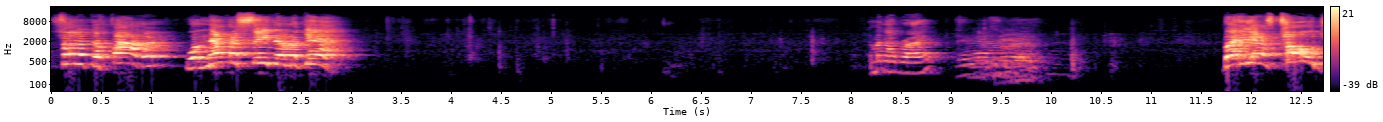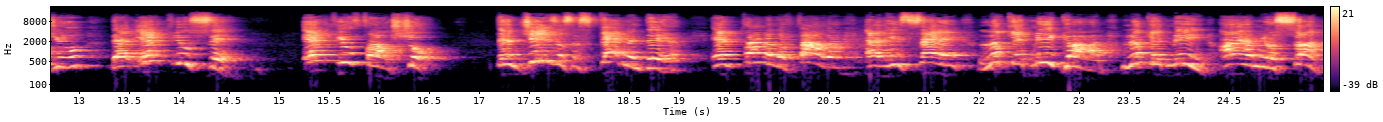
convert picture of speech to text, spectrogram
So that the Father will never see them again. Am I not right? Amen. But he has told you that if you sin, if you fall short, then Jesus is standing there in front of the Father and he's saying, Look at me, God. Look at me. I am your son.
